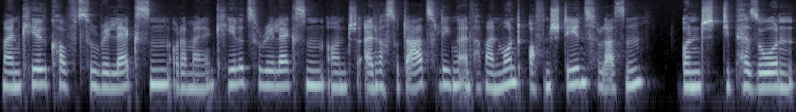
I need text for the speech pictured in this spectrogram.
meinen Kehlkopf zu relaxen oder meine Kehle zu relaxen und einfach so da zu liegen, einfach meinen Mund offen stehen zu lassen und die Person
